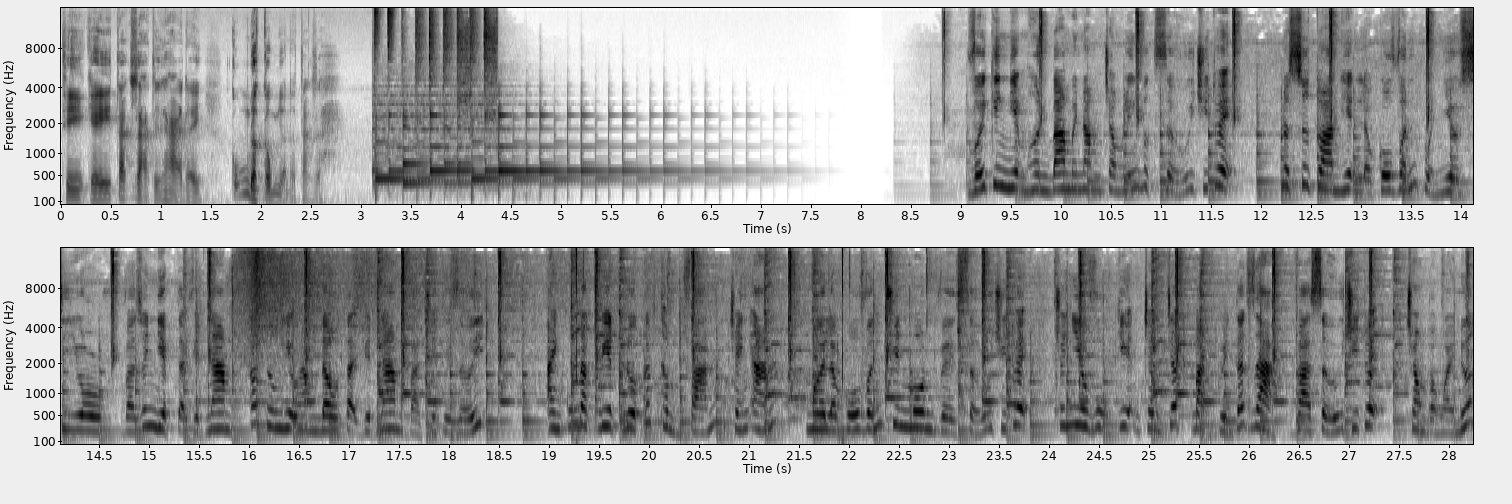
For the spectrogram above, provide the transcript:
thì cái tác giả thứ hai đấy cũng được công nhận là tác giả Với kinh nghiệm hơn 30 năm trong lĩnh vực sở hữu trí tuệ, luật sư Toàn hiện là cố vấn của nhiều CEO và doanh nghiệp tại Việt Nam, các thương hiệu hàng đầu tại Việt Nam và trên thế giới. Anh cũng đặc biệt được các thẩm phán, tránh án mời là cố vấn chuyên môn về sở hữu trí tuệ cho nhiều vụ kiện tranh chấp bản quyền tác giả và sở hữu trí tuệ trong và ngoài nước.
